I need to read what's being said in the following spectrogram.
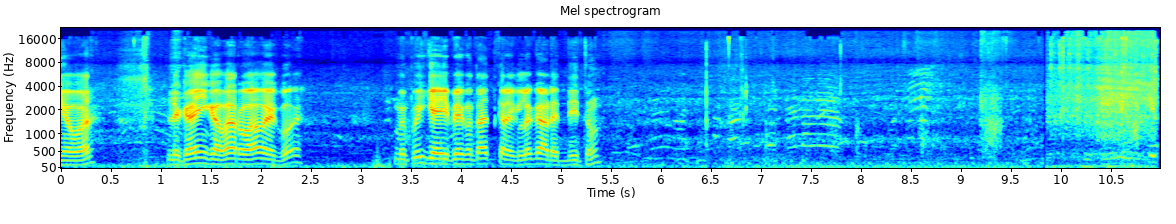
નહીં અવાર. એટલે ગાઈ ગા વારો આવે ગો. મેં પી ગયા એ ભેગું તાત્કાલિક લગાડી જ દીધું હમ. એક નંબર છે આવવા જ દો આવવા જ દો તમને મને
